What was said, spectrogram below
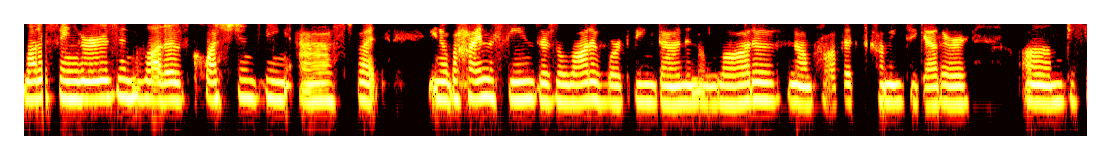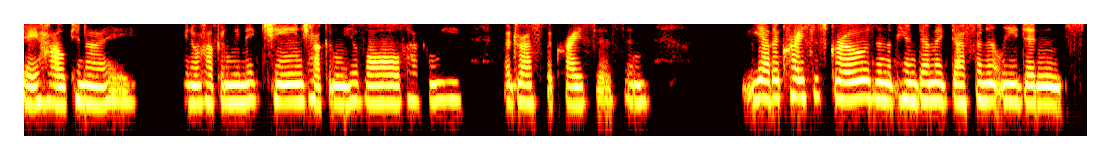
A lot of fingers and a lot of questions being asked, but you know, behind the scenes, there's a lot of work being done and a lot of nonprofits coming together um, to say, how can I you know how can we make change? How can we evolve? How can we address the crisis? And yeah the crisis grows and the pandemic definitely didn't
